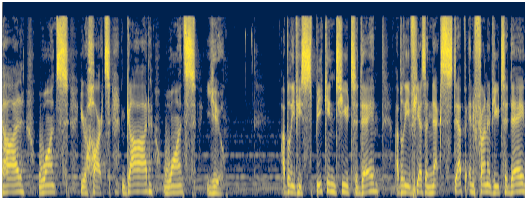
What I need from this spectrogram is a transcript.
God wants your heart. God wants you. I believe He's speaking to you today. I believe He has a next step in front of you today.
